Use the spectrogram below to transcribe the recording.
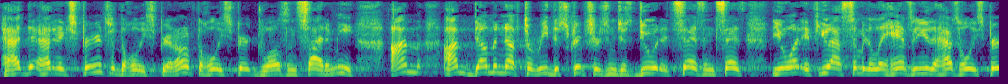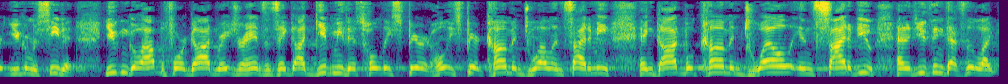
had, had an experience with the Holy Spirit. I don't know if the Holy Spirit dwells inside of me. I'm, I'm dumb enough to read the scriptures and just do what it says and says, you know what? If you ask somebody to lay hands on you that has Holy Spirit, you can receive it. You can go out before God, raise your hands and say, God, give me this Holy Spirit. Holy Spirit, come and dwell inside of me. And God will come and dwell inside of you. And if you think that's a little like,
